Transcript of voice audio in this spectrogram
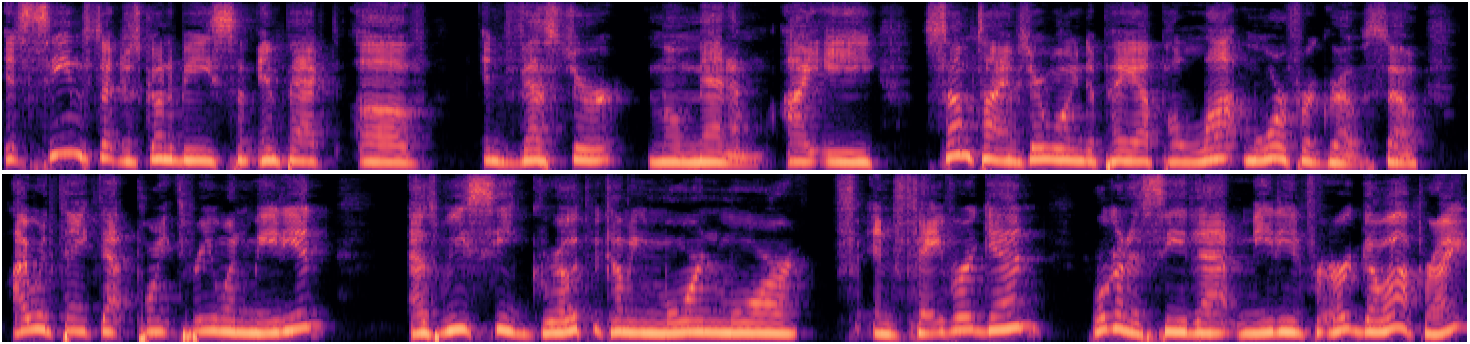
it seems that there's going to be some impact of investor momentum, i.e., sometimes they're willing to pay up a lot more for growth. So I would think that 0.31 median, as we see growth becoming more and more in favor again, we're going to see that median for ERG go up, right?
